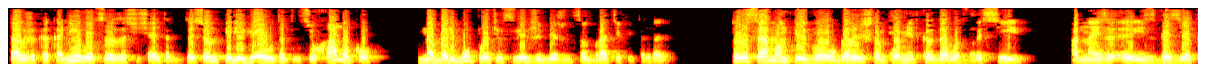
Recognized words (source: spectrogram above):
так же, как они вот защищали. То есть он перевел вот эту всю хануку на борьбу против своих же беженцев, братьев и так далее. То же самое он говорит, что он помнит, когда вот в России одна из, э, из газет,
